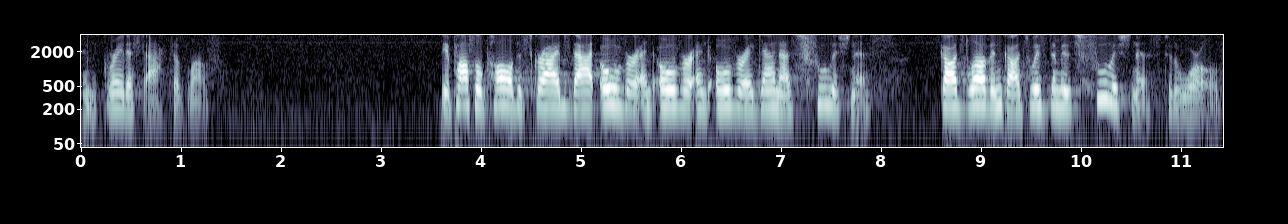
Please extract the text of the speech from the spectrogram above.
in the greatest act of love. The Apostle Paul describes that over and over and over again as foolishness. God's love and God's wisdom is foolishness to the world.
